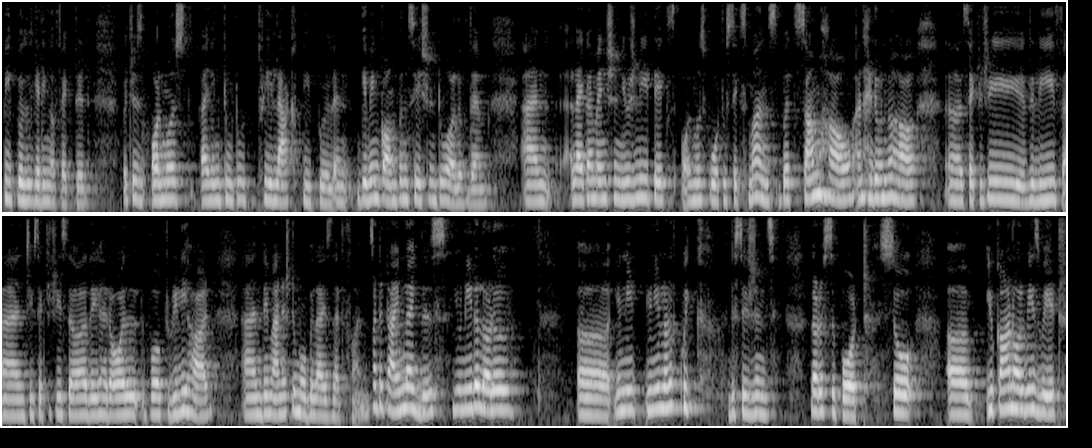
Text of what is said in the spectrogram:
people getting affected which is almost I think 2 to 3 lakh people and giving compensation to all of them. And like I mentioned, usually it takes almost four to six months, but somehow, and I don't know how, uh, Secretary Relief and Chief Secretary Sir, they had all worked really hard and they managed to mobilize that fund. At a time like this, you need a lot of, uh, you, need, you need a lot of quick decisions, a lot of support. So uh, you can't always wait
